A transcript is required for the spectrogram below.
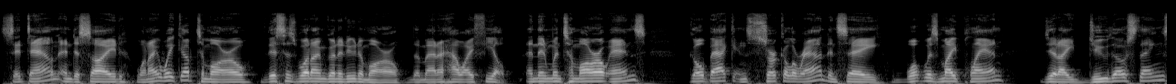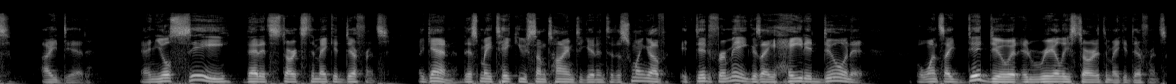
Sit down and decide when I wake up tomorrow, this is what I'm going to do tomorrow, no matter how I feel. And then when tomorrow ends, go back and circle around and say, what was my plan? Did I do those things? I did. And you'll see that it starts to make a difference. Again, this may take you some time to get into the swing of it did for me because I hated doing it. But once I did do it, it really started to make a difference.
